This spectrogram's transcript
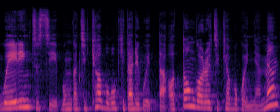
waiting to see 뭔가 지켜보고 기다리고 있다. 어떤 거를 지켜보고 있냐면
